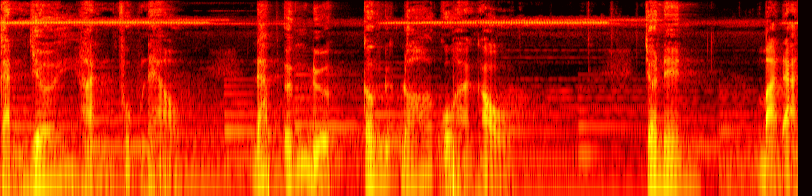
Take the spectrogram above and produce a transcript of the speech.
cảnh giới hạnh phúc nào đáp ứng được công đức đó của hoàng hậu. Cho nên bà đã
